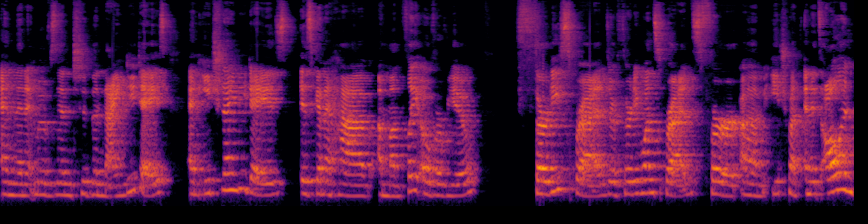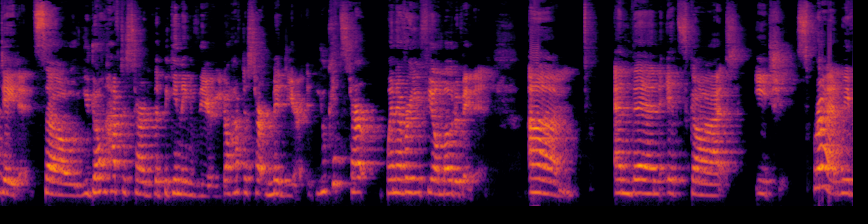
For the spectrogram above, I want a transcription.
and then it moves into the 90 days and each 90 days is going to have a monthly overview 30 spreads or 31 spreads for um, each month and it's all undated. So you don't have to start at the beginning of the year. You don't have to start mid-year. You can start whenever you feel motivated. Um, and then it's got each spread. We've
